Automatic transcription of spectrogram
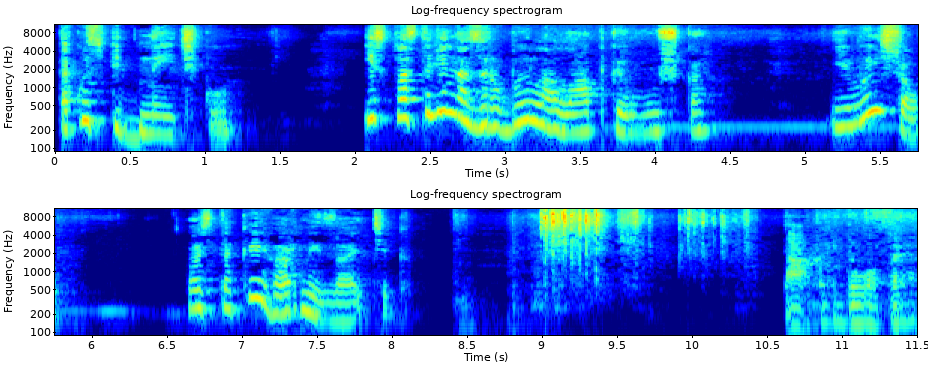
таку спідничку. І з пластиліна зробила лапки вушка. І вийшов ось такий гарний зайчик. Так, добре.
